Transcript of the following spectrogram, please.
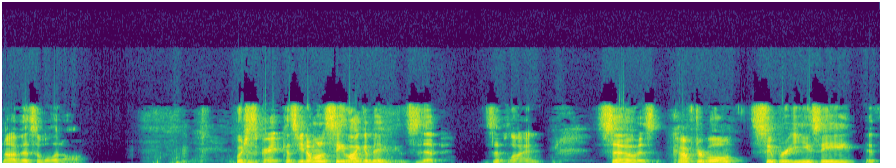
not visible at all. Which is great because you don't want to see like a big zip zip line. So it's comfortable, super easy. It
